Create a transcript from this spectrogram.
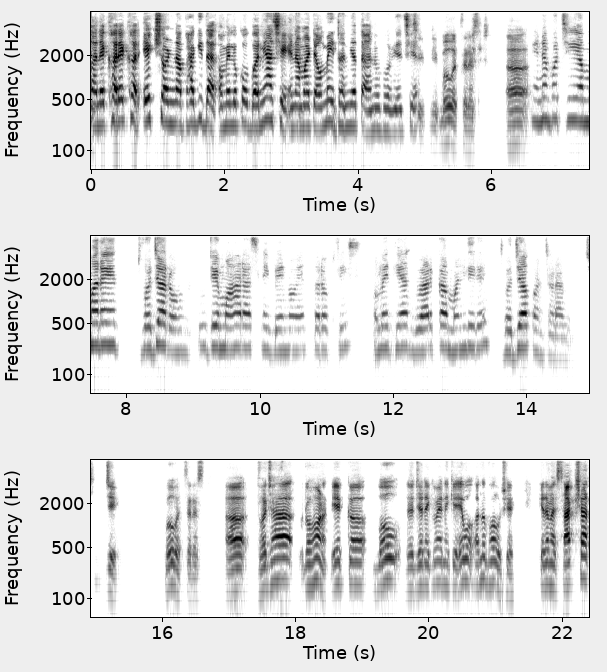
અને ખરેખર એક ક્ષણના ભાગીદાર અમે લોકો બન્યા છે એના માટે અમે ધન્યતા અનુભવીએ છીએ. બહુ સરસ. એના પછી અમારે ધ્વજારોહણ જે મહારાષ્ટ્રની બહેનોએ તરફથી અમે ત્યાં દ્વારકા મંદિરે ધ્વજા પણ ચડાવી છે. જી, બહુ જ સરસ. ધ્વજારોહણ એક બહુ જેને કહેવાય ને કે એવો અનુભવ છે કે તમે સાક્ષાત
